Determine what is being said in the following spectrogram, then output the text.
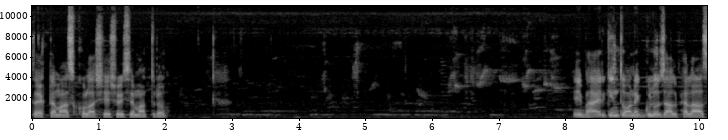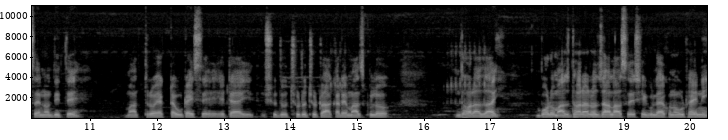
তো একটা মাছ খোলা শেষ হয়েছে মাত্র। এই ভাইয়ের কিন্তু অনেকগুলো জাল ফেলা আছে নদীতে। মাত্র একটা উঠাইছে। এটাই শুধু ছোট ছোট আকারে মাছগুলো ধরা যায়। বড় মাছ ধরারও জাল আছে, সেগুলো এখনও উঠায়নি।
